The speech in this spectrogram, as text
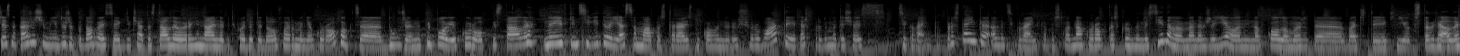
Чесно кажучи, мені дуже подобається, як дівчата стали оригінально підходити до оформлення коробок. Це дуже нетипові коробки стали. Ну і в кінці відео я сама постараюсь нікого не розчарувати і теж придумати щось цікавеньке. Простеньке, але цікавеньке. Бо складна коробка з круглими стінами в мене вже є. Он навколо можете бачити, як її обставляли.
